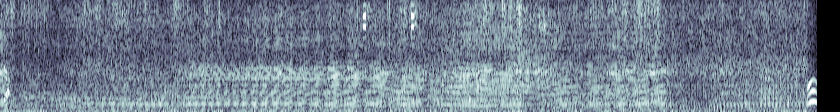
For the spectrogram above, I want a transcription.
Sudah Huh,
